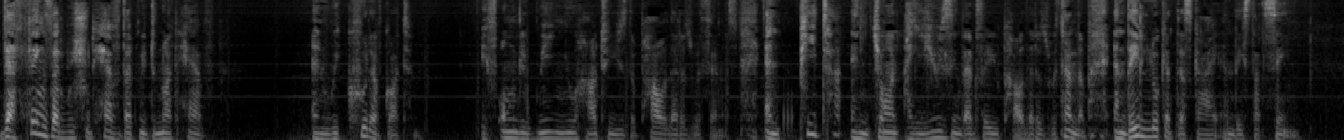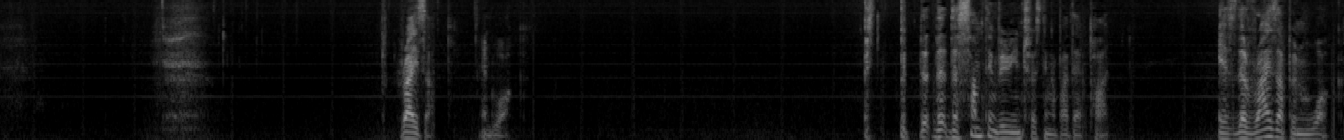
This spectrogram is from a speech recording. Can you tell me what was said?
There are things that we should have that we do not have and we could have gotten if only we knew how to use the power that is within us. And Peter and John are using that very power that is within them. And they look at this guy and they start saying, Rise up and walk. But, but the, the, there's something very interesting about that part. Is the rise up and walk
